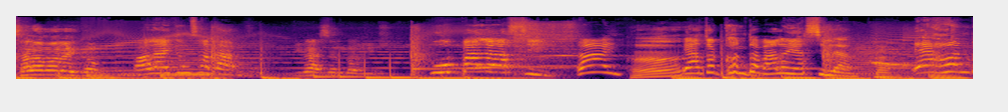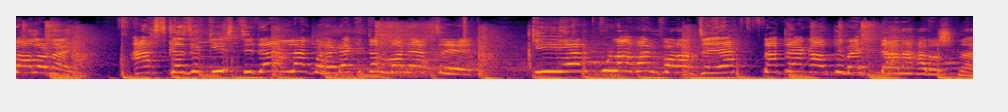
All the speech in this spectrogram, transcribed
আসসালামু আলাইকুম। ওয়ালাইকুম সালাম। কি আছেন ভাবি? খুব ভালো আছি। এই এতক্ষণ তো ভালোই আছিলাম। এখন ভালো নাই। আজকে যে কিস্তি দেন লাগবে এটা কি তোর মনে আছে? কি আর পুলাবান করা যায় একটা টাকাও তুই বাইর টানা হারস না।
